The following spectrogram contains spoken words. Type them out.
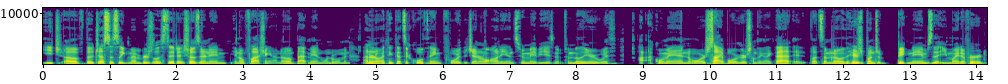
each of the Justice League members listed. It shows their name, you know, flashing on, oh, Batman, Wonder Woman. I don't know. I think that's a cool thing for the general audience who maybe isn't familiar with Aquaman or Cyborg or something like that. It lets them know that here's a bunch of big names that you might have heard,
